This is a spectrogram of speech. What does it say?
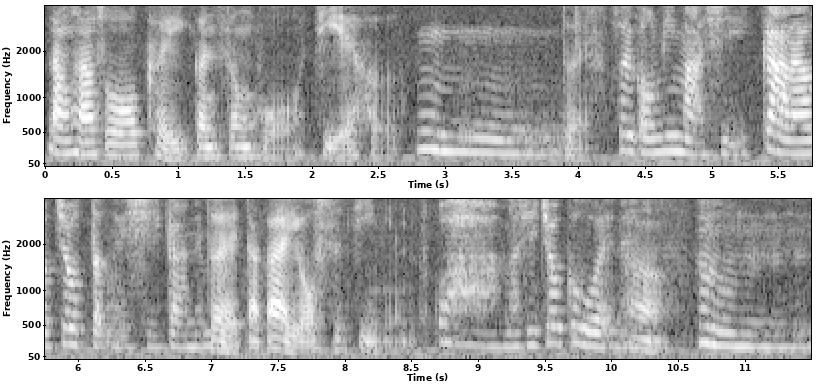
让他说可以跟生活结合，嗯，对，所以讲你嘛是教了就长的时间的，对，大概有十几年了。哇，嘛是足久的呢。嗯嗯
